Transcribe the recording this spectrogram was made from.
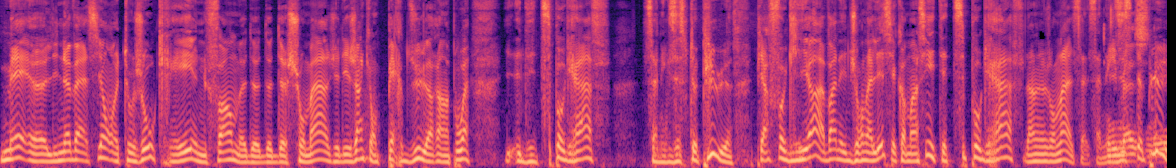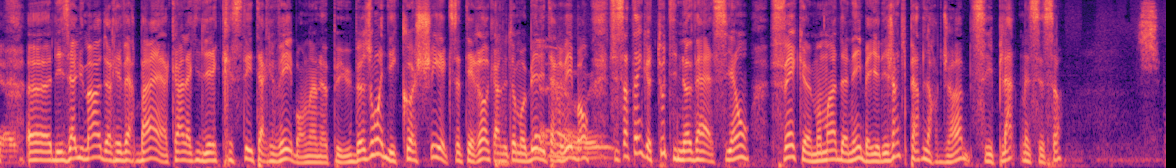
Mais euh, l'innovation a toujours créé une forme de, de, de, chômage. Il y a des gens qui ont perdu leur emploi. Des typographes ça n'existe plus. Pierre Foglia, avant d'être journaliste, il a commencé, il était typographe dans un journal. Ça, n'existe plus. Euh, des allumeurs de réverbères, quand l'électricité est arrivée, bon, on en a peu eu besoin. Des cochers, etc., quand l'automobile est arrivé. Bon, c'est certain que toute innovation fait qu'à un moment donné, ben, il y a des gens qui perdent leur job. C'est plate, mais c'est ça.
